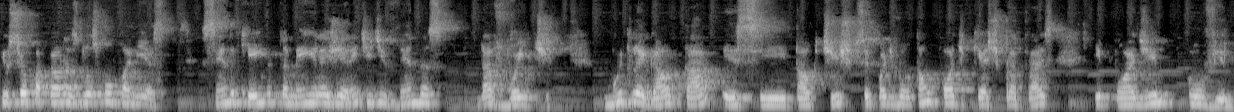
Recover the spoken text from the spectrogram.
e o seu papel nas duas companhias, sendo que ainda também ele é gerente de vendas da Voit. Muito legal tá esse Talk Ticho, você pode voltar um podcast para trás e pode ouvi-lo.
